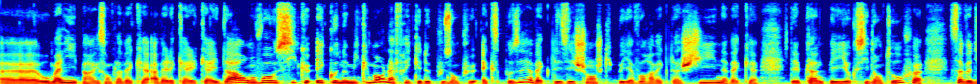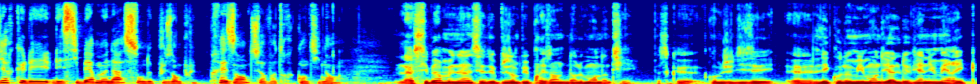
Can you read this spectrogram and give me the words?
euh, au Mali, par exemple, avec, avec Al-Qaïda. On voit aussi que économiquement, l'Afrique est de plus en plus exposée avec les échanges qu'il peut y avoir avec la Chine, avec des, plein de pays occidentaux. Ça veut dire que les, les cybermenaces sont de plus en plus présentes sur votre continent? La cybermenace est de plus en plus présente dans le monde entier. Parce que, comme je disais, l'économie mondiale devient numérique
